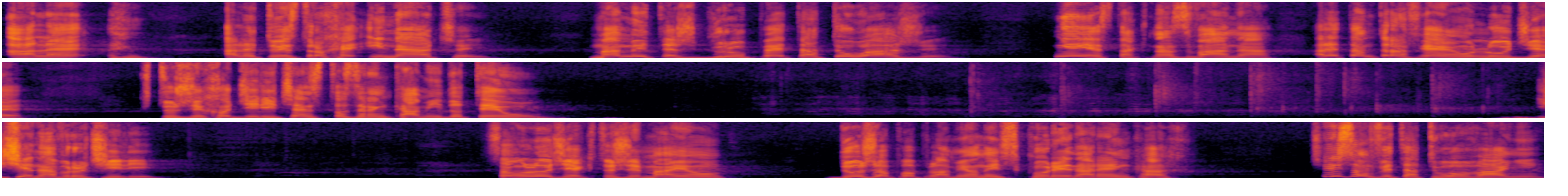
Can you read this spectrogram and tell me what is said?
ale, ale tu jest trochę inaczej. Mamy też grupę tatuaży. Nie jest tak nazwana, ale tam trafiają ludzie, którzy chodzili często z rękami do tyłu. I się nawrócili. Są ludzie, którzy mają dużo poplamionej skóry na rękach, czyli są wytatuowani.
